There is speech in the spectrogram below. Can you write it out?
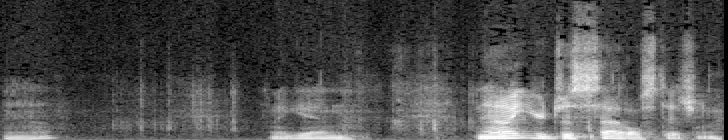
Yeah. And again, now you're just saddle stitching.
